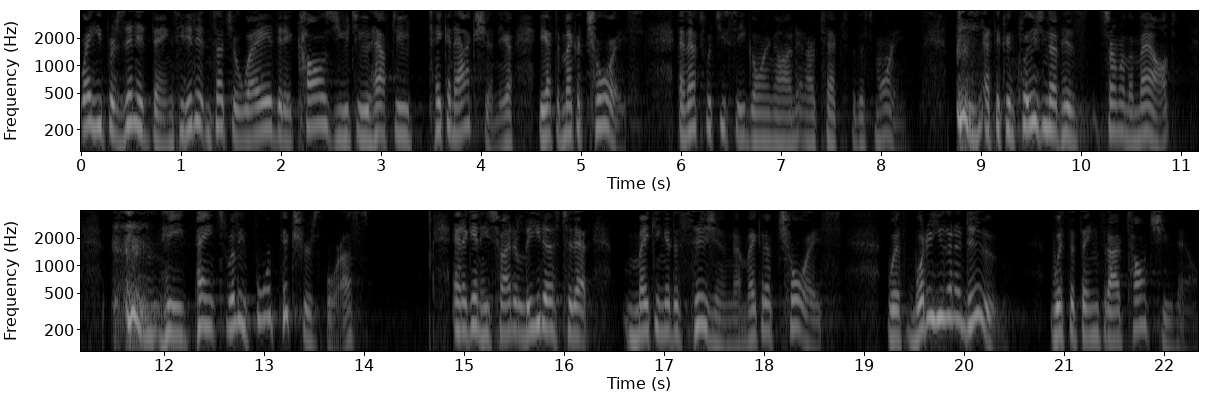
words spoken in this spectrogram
way he presented things, he did it in such a way that it caused you to have to take an action. You, you have to make a choice. And that's what you see going on in our text for this morning. At the conclusion of his Sermon on the Mount, he paints really four pictures for us. And again, he's trying to lead us to that making a decision, making a choice with what are you going to do with the things that I've taught you now.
